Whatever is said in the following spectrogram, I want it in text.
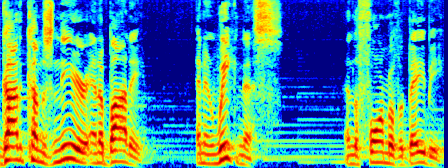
God comes near in a body and in weakness in the form of a baby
